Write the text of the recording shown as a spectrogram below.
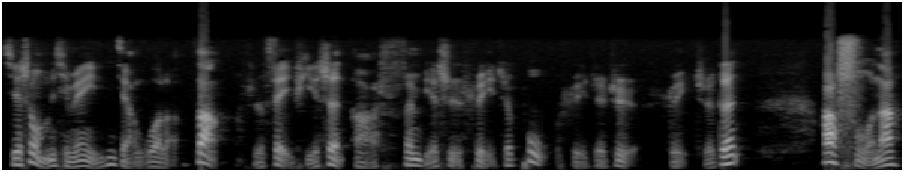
其实我们前面已经讲过了，脏。是肺脾肾啊，分别是水之部、水之治、水之根。而腑呢，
